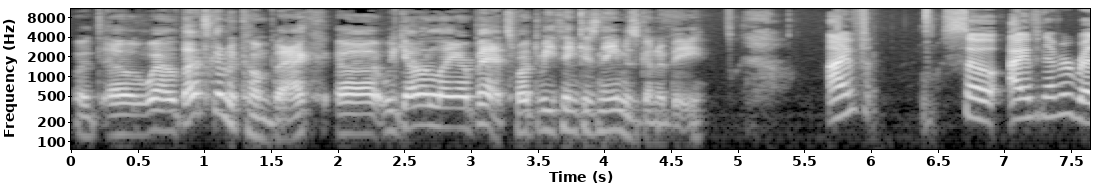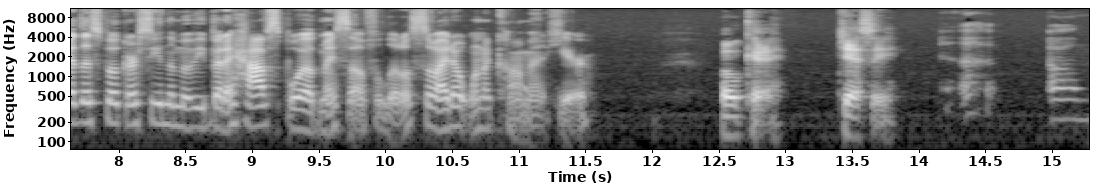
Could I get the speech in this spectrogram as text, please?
But, uh, well, that's going to come back. Uh, we gotta lay our bets. What do we think his name is going to be? I've so I've never read this book or seen the movie, but I have spoiled myself a little, so I don't want to comment here. Okay, Jesse. Um,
